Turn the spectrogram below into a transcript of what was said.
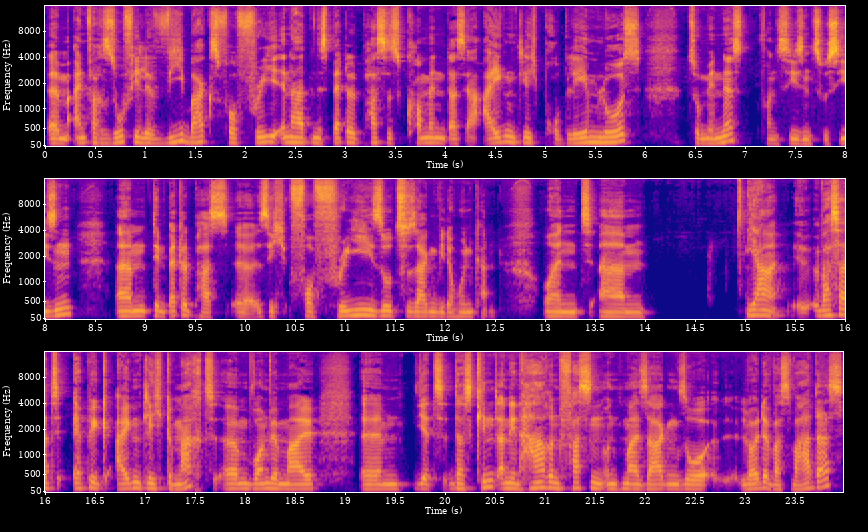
Ähm, einfach so viele V-Bucks for free innerhalb eines Battle Passes kommen, dass er eigentlich problemlos, zumindest von Season zu Season, ähm, den Battle Pass äh, sich for free sozusagen wiederholen kann. Und ähm, ja, was hat Epic eigentlich gemacht? Ähm, wollen wir mal ähm, jetzt das Kind an den Haaren fassen und mal sagen, so, Leute, was war das?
